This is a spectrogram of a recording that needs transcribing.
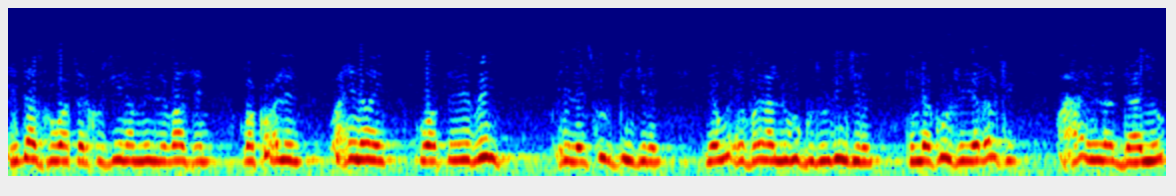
xidaadku waa tarkusiina min libaasin wa kuxlin wa xinaain wa tiibin. Wixii laysku udgin jiray iyo wixii faraha lagu guduudin jiray indhakuulkii iyo dharkii waxaa in la daayo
